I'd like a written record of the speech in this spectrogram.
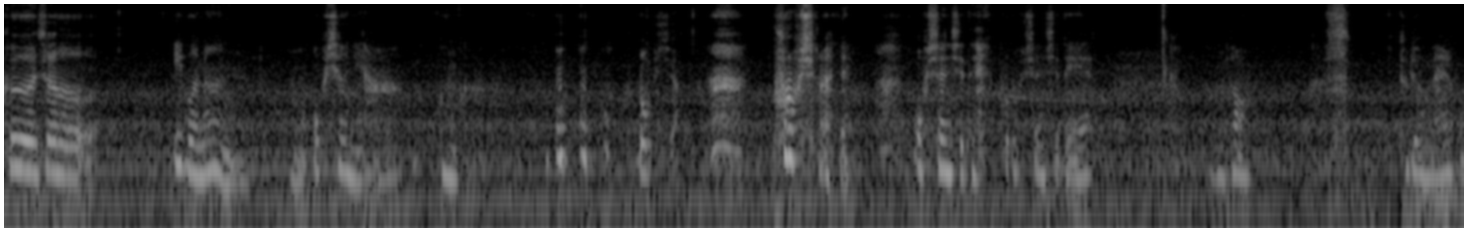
그 저 이번은 어, 옵션이야. 그러니까 풀옵션. 풀옵션 아니야 옵션 시대 풀옵션 시대에 그래서 두려움 말고.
